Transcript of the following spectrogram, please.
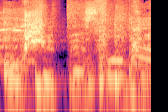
Oh shit, that's spooky.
